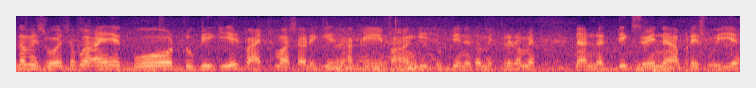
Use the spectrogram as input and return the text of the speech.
તમે જોઈ શકો અહીંયા એક બોટ ડૂબી ગઈ ભાટમાં સરી ગઈ આખી ભાંગી તૂટીને તો મિત્રો તમે ના નજદીક જોઈને આપણે જોઈએ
